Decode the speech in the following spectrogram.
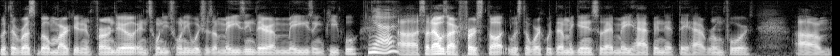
with the Rust Belt Market in Ferndale in 2020, which was amazing. They're amazing people. Yeah. Uh, so that was our first thought was to work with them again. So that may happen if they have room for us. Um,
